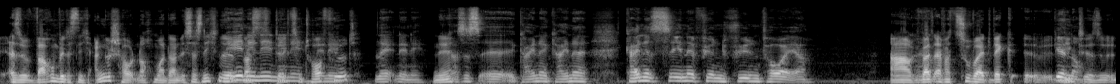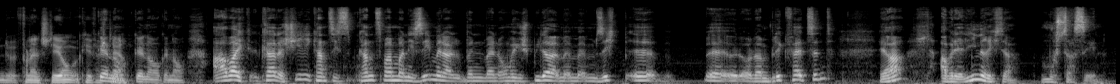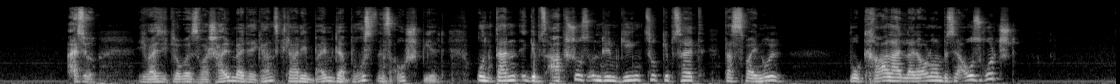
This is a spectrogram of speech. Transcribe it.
also warum wird das nicht angeschaut nochmal dann? Ist das nicht eine, was direkt zum Tor nee, führt? Nee, nee, nee. Nee? Das ist äh, keine, keine, keine Szene für, für den VAR. Ah, weil es einfach zu weit weg äh, Genau. liegt also von der Entstehung. Okay, verstehe. Genau, genau, genau. Aber ich, klar, der Schiri kann es manchmal nicht sehen, wenn, er, wenn, wenn irgendwelche Spieler im, im, im Sicht äh, äh, oder im Blickfeld sind. Ja, aber der Linienrichter muss das sehen. Also, ich weiß, ich glaube, es war Schallenberg, der ganz klar den Ball mit der Brust ins Ausspielt. Und dann gibt es Abschluss und im Gegenzug gibt es halt das 2-0, wo Kral halt leider auch noch ein bisschen ausrutscht.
